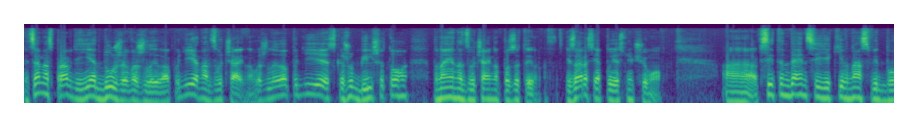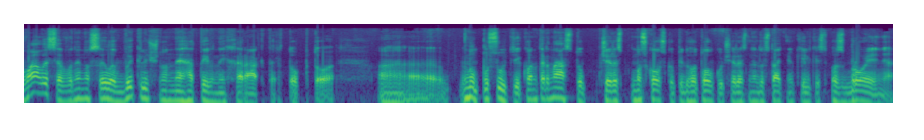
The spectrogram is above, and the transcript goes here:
І це насправді є дуже важлива подія, надзвичайно важлива подія. Скажу більше того, вона є надзвичайно позитивна. І зараз я поясню, чому. Всі тенденції, які в нас відбувалися, вони носили виключно негативний характер. Тобто, е, ну, по суті, контрнаступ через московську підготовку, через недостатню кількість озброєння,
